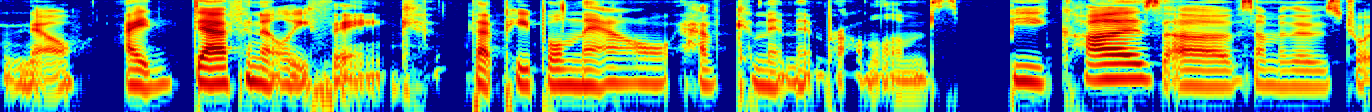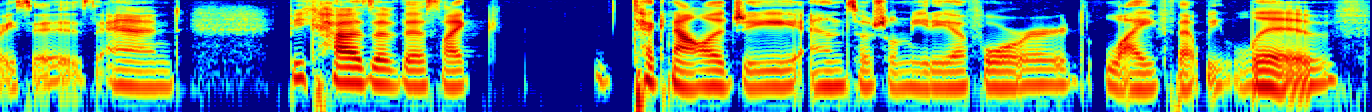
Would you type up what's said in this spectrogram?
no, I definitely think that people now have commitment problems because of some of those choices and because of this like technology and social media forward life that we live.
